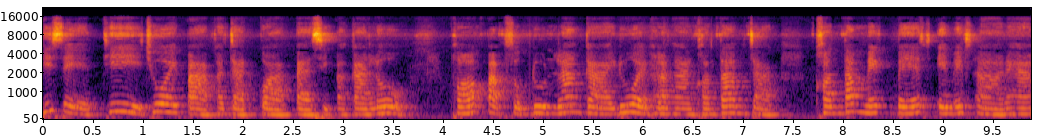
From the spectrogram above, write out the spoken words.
พิเศษที่ช่วยปราบขจัดกว่า 80 อาการโรค พร้อมปรับสมดุลร่างกายด้วยพลังงานควอนตัมจาก Quantum Make Base MXR นะคะ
